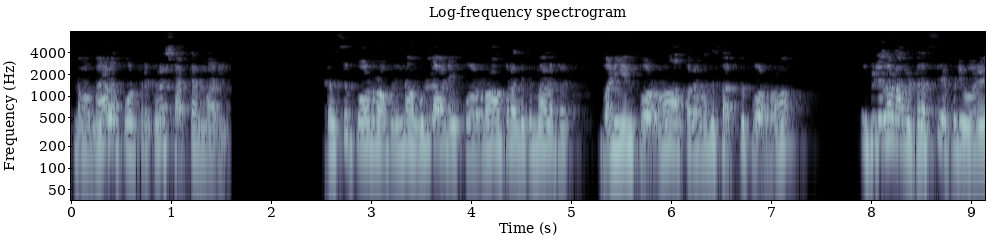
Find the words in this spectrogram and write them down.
நம்ம மேலே போட்டிருக்கிற சட்டம் மாதிரி. ட்ரெஸ்ஸு போடுறோம் அப்படின்னா உள்ளாடை போடுறோம் அப்புறம் அதுக்கு மேலே பனியன் போடுறோம் அப்புறம் வந்து சத்து போடுறோம். இப்படிலாம் நம்ம ட்ரெஸ் எப்படி ஒரு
